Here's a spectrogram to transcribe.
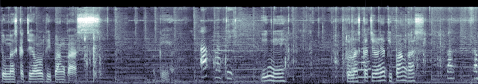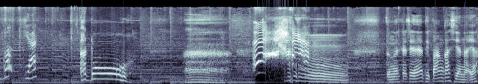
tunas kecil di pangkas. Oke. Apa sih? Ini tunas kecilnya dipangkas bang kebot ya. Aduh ah. Hmm. tunas kecilnya dipangkas ya nak ya.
